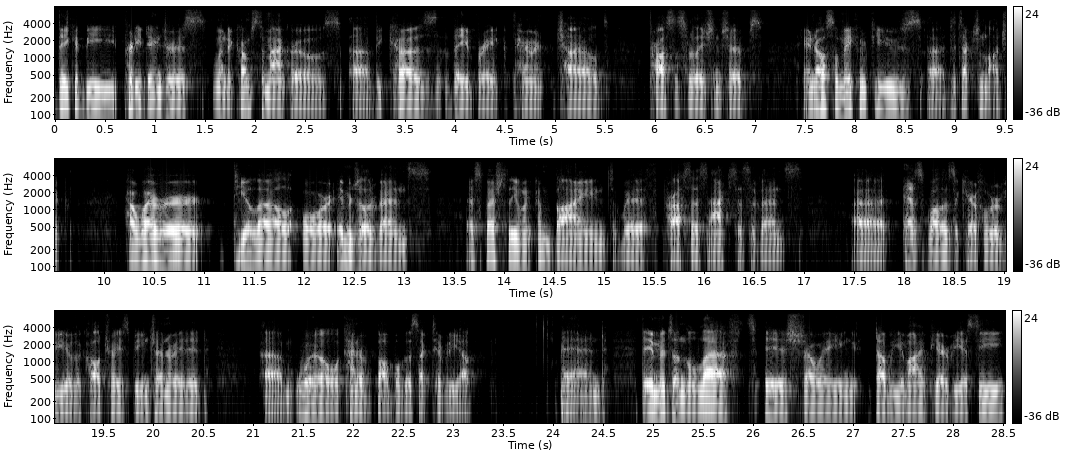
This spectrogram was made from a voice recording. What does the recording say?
they could be pretty dangerous when it comes to macros uh, because they break parent-child process relationships and also may confuse uh, detection logic. However, DLL or image events especially when combined with process access events, uh, as well as a careful review of the call trace being generated, um, will kind of bubble this activity up. And the image on the left is showing WMI PRVSE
